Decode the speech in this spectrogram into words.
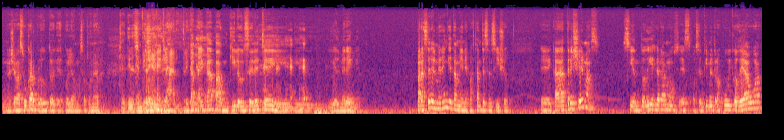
y no lleva azúcar, producto de que después le vamos a poner Ya tiene entre, suficiente. claro, entre capa y capa un kilo de dulce de leche y, y- y el merengue. Para hacer el merengue también es bastante sencillo. Eh, cada tres yemas, 110 gramos es- o centímetros cúbicos de agua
